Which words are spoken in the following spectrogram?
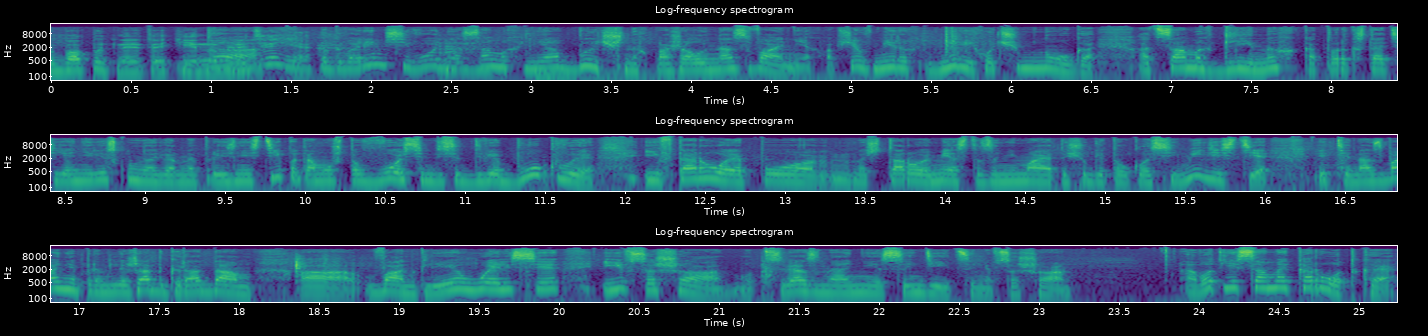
любопытные такие да. наблюдения. Поговорим сегодня uh-huh. о самых необычных, пожалуй, названиях. Вообще в мире, в мире их очень много. От самых длинных, которые, кстати, я не рискну, наверное, произнести, потому что 82 буквы, и второе по, значит, второе место занимает еще где-то около 70. Эти названия принадлежат городам а, в Англии, Уэльсе и в США. Вот связаны они с индейцами в США. А вот есть самое короткое.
